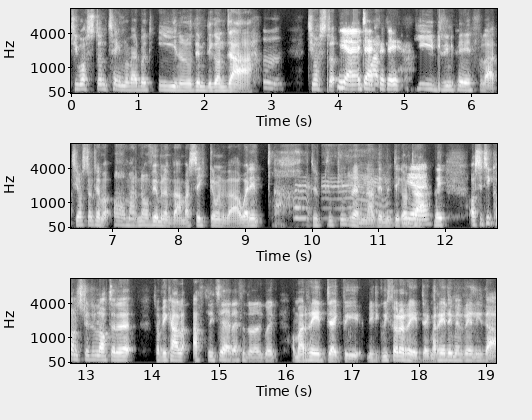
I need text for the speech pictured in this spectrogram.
ti wastad yn teimlo fel bod un o'n nhw ddim digon da. Mm ti wastad... Ie, yeah, definitely. Gyd rhywun peth fel la. Ti wastad yn teimlo, o, oh, mae'r nofio mynd yn dda, mae'r seicl mynd yn dda. Wedyn, ah, oh, dwi'n blinkin rynna ddim yn digon yeah. da. Neu, os ti'n concentrate a lot ar y... So fi'n cael athlet eraill yn dod yn gweud, o mae'r redeg fi, ni wedi gweithio ar y redeg, mae'r redeg mynd really dda.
